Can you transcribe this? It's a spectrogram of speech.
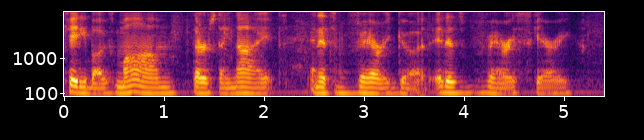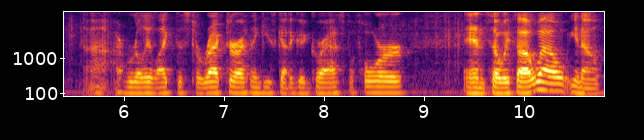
Katie Bug's mom Thursday night, and it's very good. It is very scary. Uh, I really like this director. I think he's got a good grasp of horror, and so we thought, well, you know,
